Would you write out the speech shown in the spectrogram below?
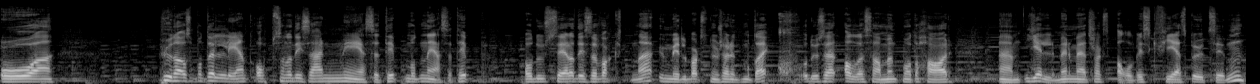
og hun har også på en måte lent opp sånn at disse er nesetipp mot nesetipp. Og du ser at disse vaktene umiddelbart snur seg rundt mot deg, og du ser alle sammen på en måte har um, hjelmer med et slags alvisk fjes på utsiden,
